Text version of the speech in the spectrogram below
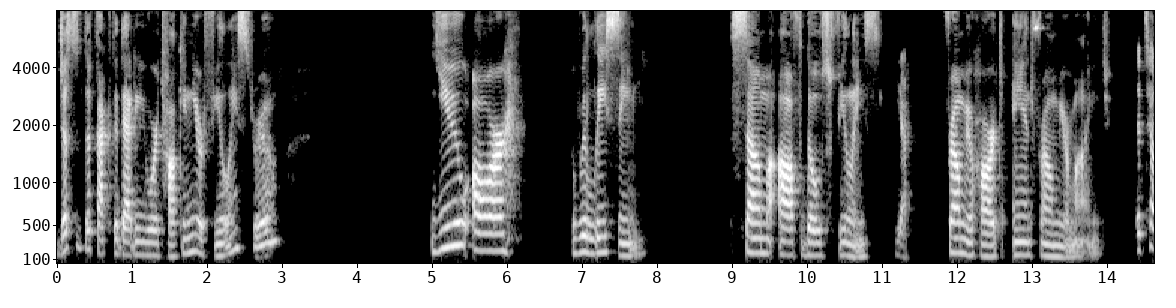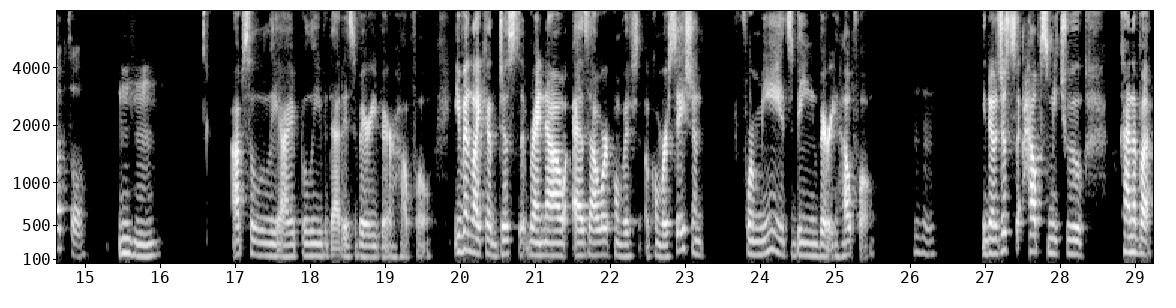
just the fact that you are talking your feelings through, you are releasing some of those feelings yeah from your heart and from your mind. it's helpful Mm-hmm. Absolutely, I believe that is very, very helpful. Even like uh, just right now, as our convers- uh, conversation, for me, it's being very helpful. hmm You know, just helps me to kind of a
